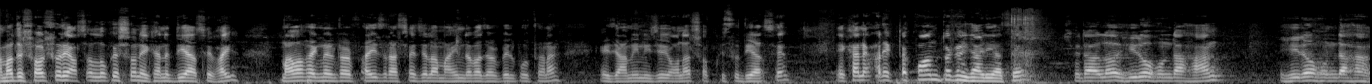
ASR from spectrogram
আমাদের সরাসরি আসার লোকেশন এখানে দিয়ে আছে ভাই। মামা ভাগনা এন্টারপ্রাইজ রাজশাহী জেলা মাহিন্দা বাজার বেলপুর থানা। এই যে আমি নিজেই ওনার সব কিছু দিয়ে আছে। এখানে আরেকটা কম টাকায় গাড়ি আছে, সেটা হলো Hero Honda Hunk. Hero Honda Hunk.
